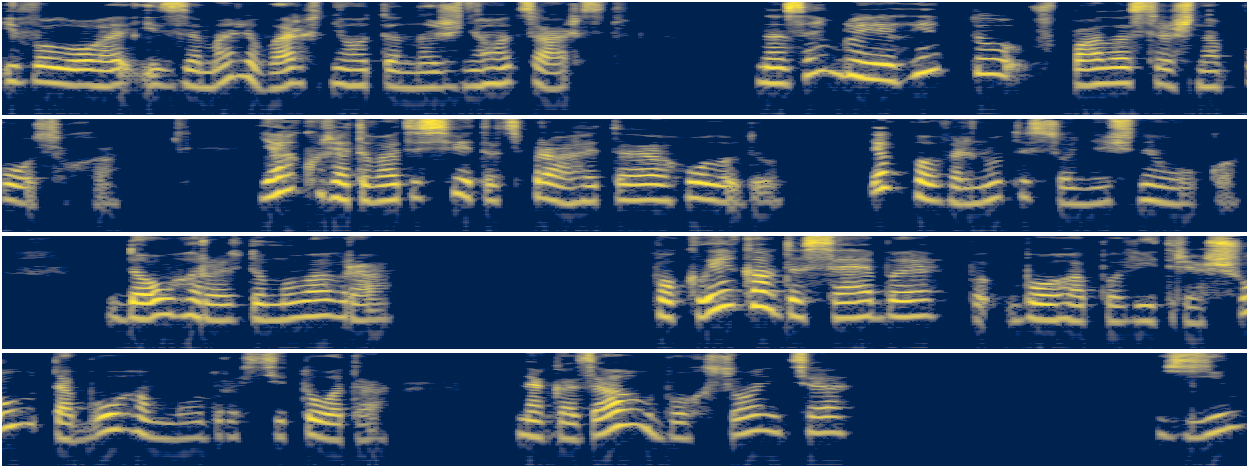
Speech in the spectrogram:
і волога із земель Верхнього та Нижнього царств. На землю Єгипту впала страшна посуха. Як урятувати світ від спраги та голоду? Як повернути сонячне око? Довго роздумував Ра. Покликав до себе бога повітря Шу та бога мудрості Тота, наказав Бог Сонця їм,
